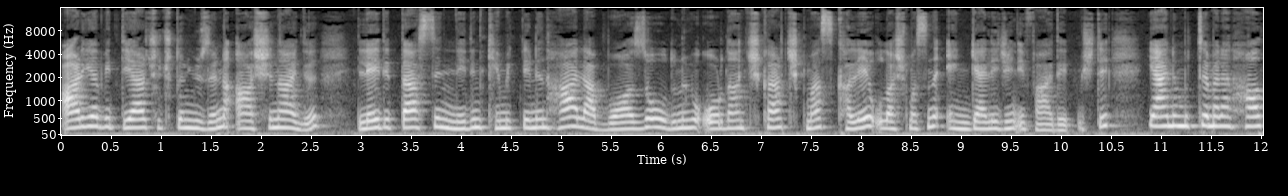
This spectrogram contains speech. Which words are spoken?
Arya ve diğer çocukların yüzlerine aşinaydı. Lady Dustin Ned'in kemiklerinin hala boğazda olduğunu ve oradan çıkar çıkmaz kaleye ulaşmasını engelleyeceğini ifade etmişti. Yani muhtemelen Hal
